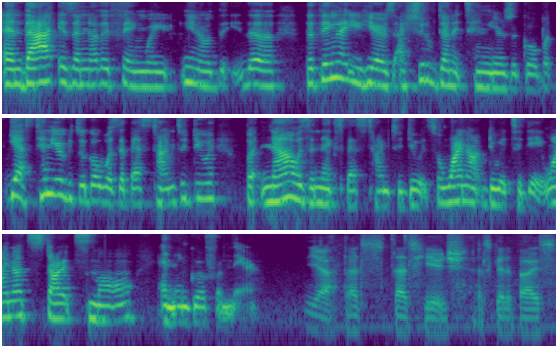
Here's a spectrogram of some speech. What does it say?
and that is another thing where you know the, the the thing that you hear is i should have done it 10 years ago. But yes 10 years ago was the best time to do it but now is the next best time to do it. So why not do it today? Why not start small and then grow from there? Yeah that's that's huge. That's good advice.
